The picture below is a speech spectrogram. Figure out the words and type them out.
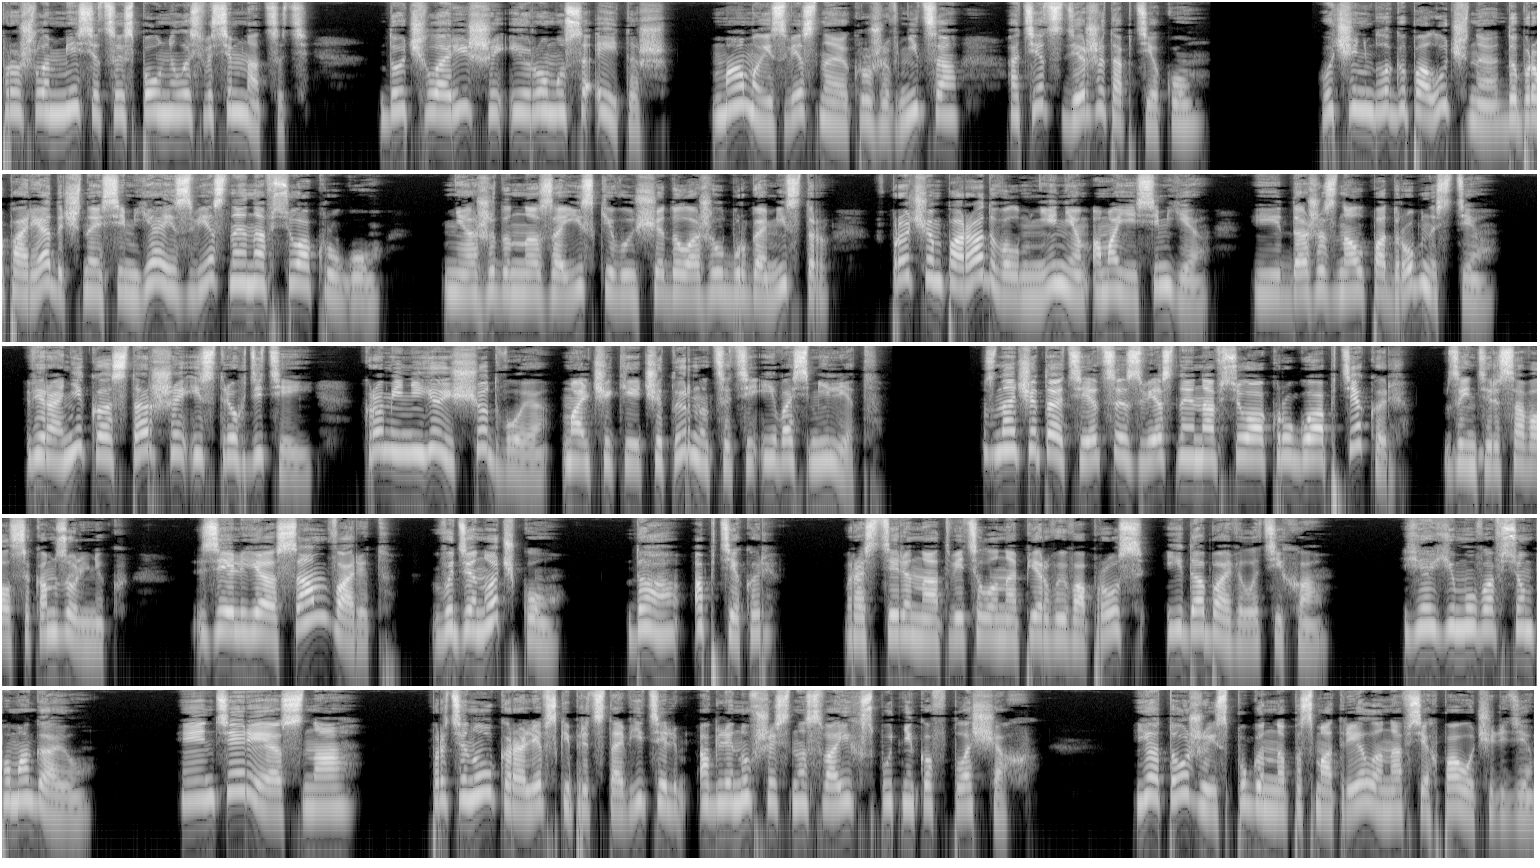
прошлом месяце исполнилось восемнадцать. Дочь Лариши и Ромуса Эйташ. Мама — известная кружевница, отец держит аптеку. Очень благополучная, добропорядочная семья, известная на всю округу. Неожиданно заискивающе доложил бургомистр, впрочем, порадовал мнением о моей семье и даже знал подробности. Вероника старшая из трех детей. Кроме нее еще двое, мальчики 14 и 8 лет. «Значит, отец, известный на всю округу аптекарь?» — заинтересовался камзольник. «Зелья сам варит? В одиночку?» «Да, аптекарь», — растерянно ответила на первый вопрос и добавила тихо. «Я ему во всем помогаю». «Интересно», — протянул королевский представитель, оглянувшись на своих спутников в плащах. Я тоже испуганно посмотрела на всех по очереди.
